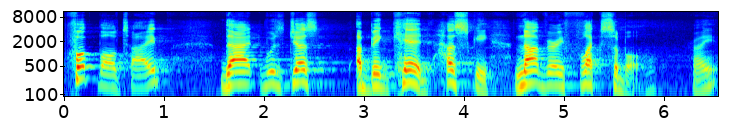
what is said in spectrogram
football type that was just a big kid, husky, not very flexible, right?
